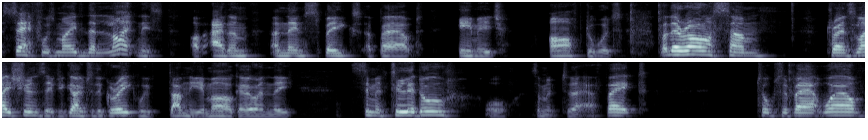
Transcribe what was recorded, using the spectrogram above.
Seth was made in the likeness of Adam and then speaks about image afterwards. But there are some translations. If you go to the Greek, we've done the imago and the similitudo, or something to that effect, talks about, well,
